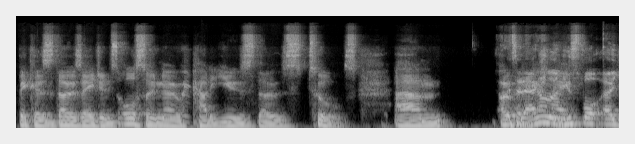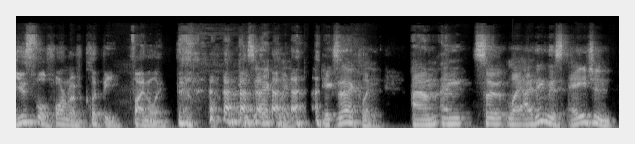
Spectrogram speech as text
because those agents also know how to use those tools. Um, it's an actually useful, a useful form of Clippy. Finally, exactly, exactly. Um, and so, like, I think this agent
